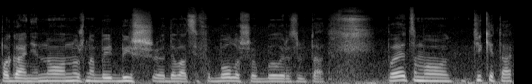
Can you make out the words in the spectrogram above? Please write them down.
погані, але потрібно більше даватися футболу, щоб був результат. Поэтому тільки так.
